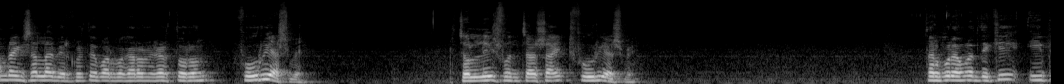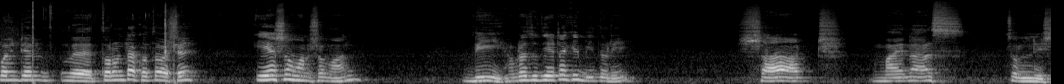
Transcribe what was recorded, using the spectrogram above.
আমরা ইনশাল্লাহ বের করতে পারব কারণ এটার তরণ ফৌরি আসবে। চল্লিশ, পঞ্চাশ, ষাট ফৌরি আসবে। তারপরে আমরা দেখি এই পয়েন্টের তরণটা কত আসে? এ সমান সমান বি আমরা যদি এটাকে বি ধরি, ষাট মাইনাস চল্লিশ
